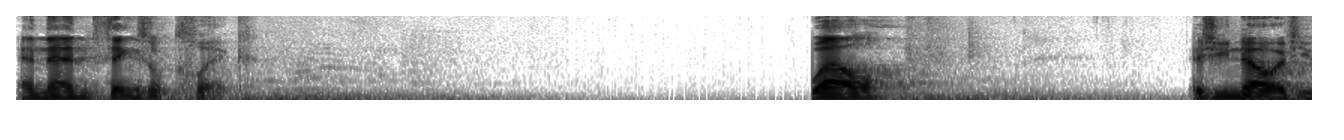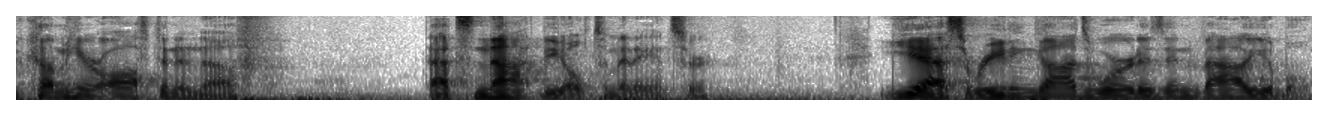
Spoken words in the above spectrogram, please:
and then things will click. Well, as you know, if you come here often enough, that's not the ultimate answer. Yes, reading God's word is invaluable.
